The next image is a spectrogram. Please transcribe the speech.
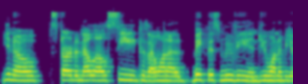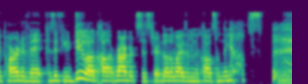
you know, start an LLC because I want to make this movie. And do you want to be a part of it? Because if you do, I'll call it Robert Sisters. Otherwise, I'm gonna call it something else. Mm.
